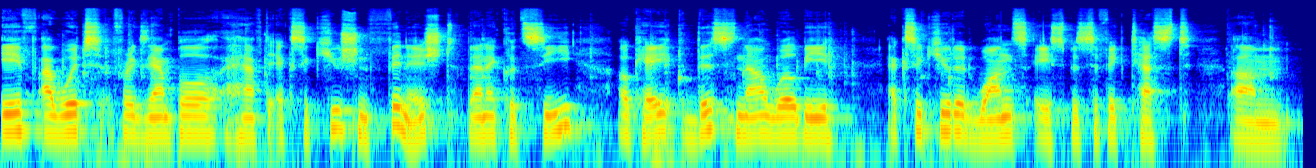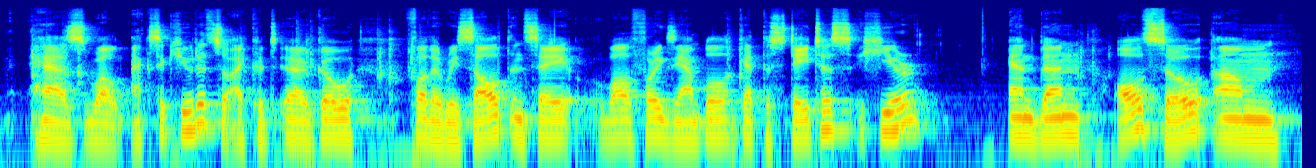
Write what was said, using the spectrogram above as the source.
if I would, for example, have the execution finished, then I could see, okay, this now will be executed once a specific test um, has, well, executed. So I could uh, go for the result and say, well, for example, get the status here. And then also um,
